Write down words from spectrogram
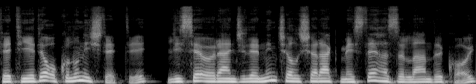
Fethiye'de okulun işlettiği, lise öğrencilerinin çalışarak mesleğe hazırlandığı koy,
